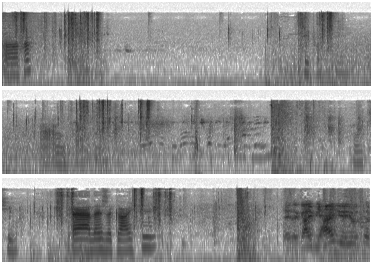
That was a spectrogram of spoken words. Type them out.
Uh huh. Super. Need that. Thank you. Ah, there's a guy here. There's a guy behind you, Yusuf.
